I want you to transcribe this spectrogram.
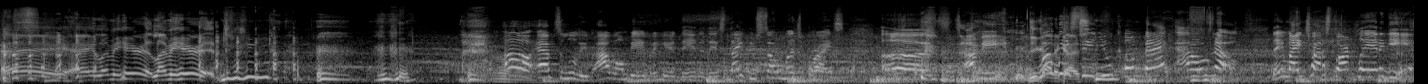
hey, hey, let me hear it. Let me hear it. oh, absolutely. I won't be able to hear the end of this. Thank you so much, Bryce. Uh, I mean, you will it, we guys. see you come back? I don't know. They might try to start playing again.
